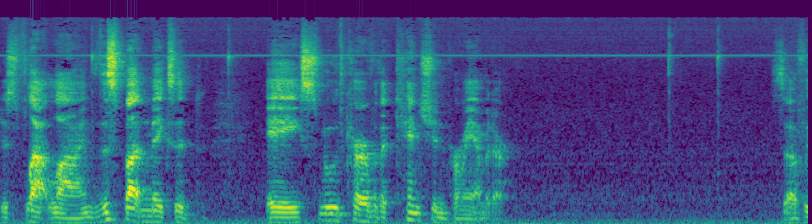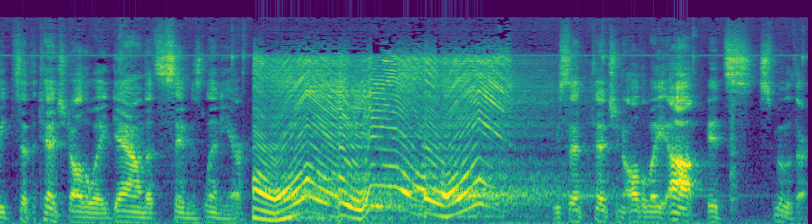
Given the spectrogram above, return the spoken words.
just flat lines. This button makes it a smooth curve with a tension parameter. So if we set the tension all the way down, that's the same as linear. If we set the tension all the way up, it's smoother.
